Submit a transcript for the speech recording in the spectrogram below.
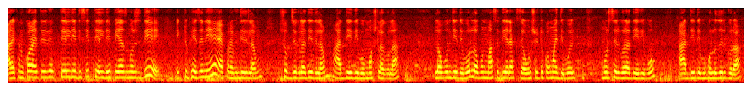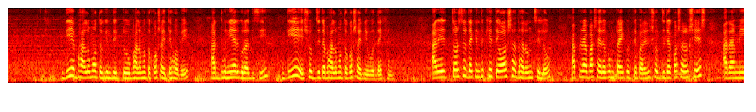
আর এখন কড়াইতে তেল দিয়ে দিছি, তেল দিয়ে পেঁয়াজ, মরিচ দিয়ে একটু ভেজে নিয়ে এখন আমি দিয়ে দিলাম সবজিগুলো দিয়ে দিলাম, আর দিয়ে দিব মশলাগুলা। লবণ দিয়ে দেবো, লবণ মাছে দিয়ে রাখছি, অবশ্যই একটু কমাই দিব মরিচের গুঁড়া দিয়ে দিব, আর দিয়ে দেবো হলুদের গুঁড়া। দিয়ে ভালো মতো কিন্তু একটু ভালো মতো কষাইতে হবে। আর ধনিয়ার গুঁড়া দিছি। দিয়ে সবজিটা ভালো মতো কষাই নেব, দেখেন। আর এই চরচড়িটা কিন্তু খেতে অসাধারণ ছিল। আপনারা বাসায় এরকম ট্রাই করতে পারেন। সবজিটা কষানো শেষ, আর আমি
